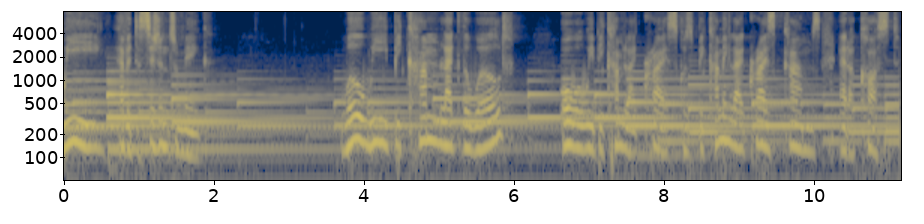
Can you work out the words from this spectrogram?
We have a decision to make. Will we become like the world or will we become like Christ? Because becoming like Christ comes at a cost.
